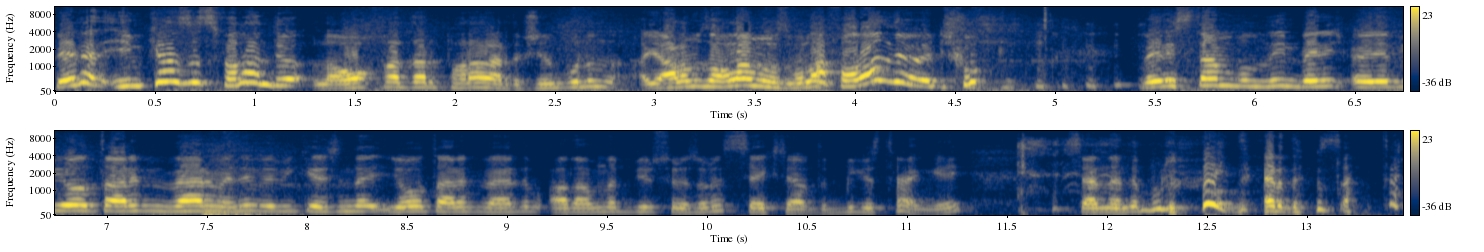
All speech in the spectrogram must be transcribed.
Beyefendi imkansız falan diyor. La o kadar para verdik. Şimdi bunun yanımıza alamaz mı la falan diyor. Çok ben İstanbulluyum. Ben hiç öyle bir yol tarifi vermedim ve bir keresinde yol tarifi verdim. Adamla bir süre sonra seks yaptım. Biggest fan gay. Senden de bunu beklerdim zaten.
